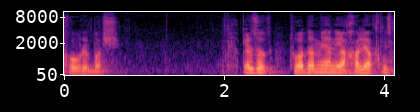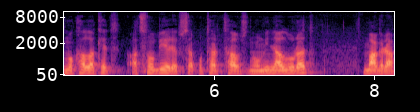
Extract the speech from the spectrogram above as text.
ცხოვრებაში. კერძოდ თუ ადამიანი ახალი აღთქმის მოქალაქედ აცნობიერებს საკუთარ თავს ნომინალურად, მაგრამ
